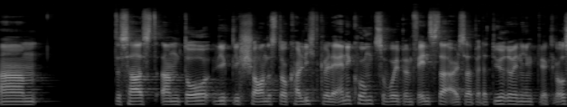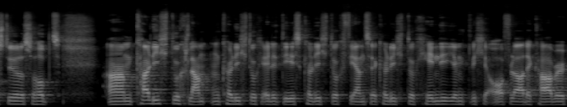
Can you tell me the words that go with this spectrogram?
Ähm, das heißt, ähm, da wirklich schauen, dass da keine Lichtquelle reinkommt, sowohl beim Fenster als auch bei der Türe, wenn ihr irgendwie eine Glastür oder so habt. Ähm, kein Licht durch Lampen, kein Licht durch LEDs, kein Licht durch Fernseher, kein Licht durch Handy, irgendwelche Aufladekabel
